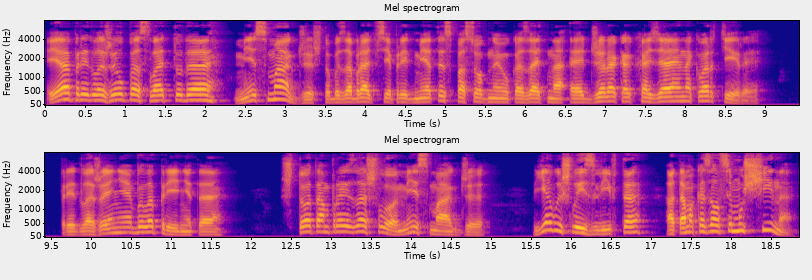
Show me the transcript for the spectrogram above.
Я предложил послать туда мисс Макджи, чтобы забрать все предметы, способные указать на Эджера как хозяина квартиры. Предложение было принято. «Что там произошло, мисс Макджи?» «Я вышла из лифта, а там оказался мужчина.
